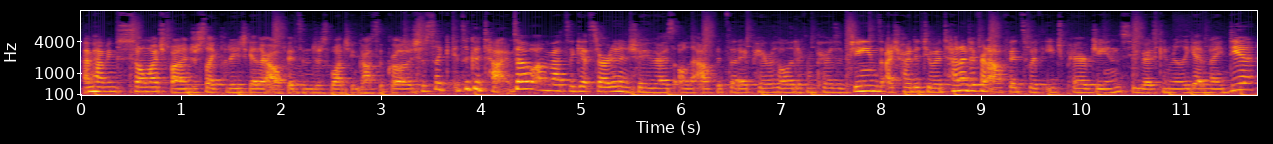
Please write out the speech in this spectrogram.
I'm having so much fun just like putting together outfits and just watching Gossip Girl. It's just like, it's a good time. So I'm about to get started and show you guys all the outfits that I pair with all the different pairs of jeans. I tried to do a ton of different outfits with each pair of jeans so you guys can really get an idea.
